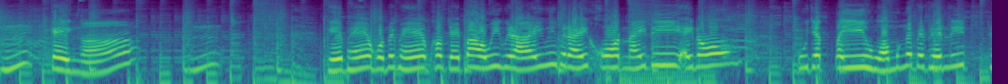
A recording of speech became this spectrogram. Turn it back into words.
อืมเก่งเหรออืมเกมแพ้คนไม่แพ้เข้าใจเป้าวิ่งไปไหนวิ่งไปไหนโคตรไหนดีไอ้น้อง กูจะตีหัวมึงให้เป็นเทนนิส เท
